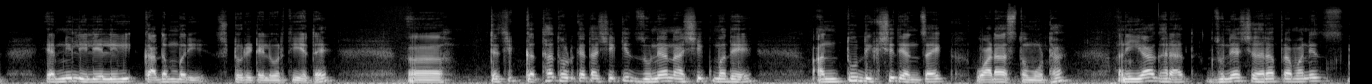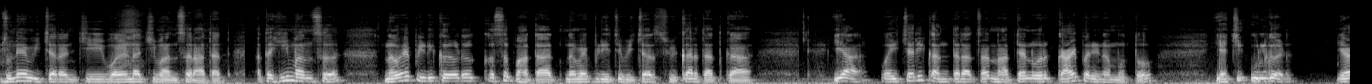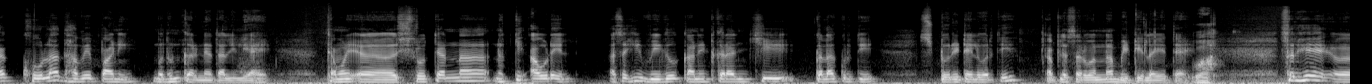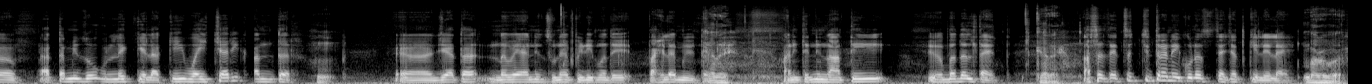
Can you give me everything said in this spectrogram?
यांनी लिहिलेली कादंबरी स्टोरी टेलवरती येते. अ, त्याची कथा थोडक्यात अशी की जुन्या नाशिकमध्ये अंतू दीक्षित यांचा एक वाडा असतो मोठा. आणि या घरात जुन्या शहराप्रमाणेच जुन्या विचारांची वळणाची माणसं राहतात. आता ही माणसं नव्या पिढीकडं कसं पाहतात? नव्या पिढीचे विचार स्वीकारतात का? या वैचारिक अंतराचा नात्यांवर काय परिणाम होतो? याची उलगड या खोला धावे पाणी मधून करण्यात आलेली आहे. त्यामुळे श्रोत्यांना नक्की आवडेल असं ही विग कानिटकरांची कलाकृती स्टोरी टेलवरती आपल्या सर्वांना भेटीला येते आहे. सर हे आता मी जो उल्लेख केला की वैचारिक अंतर जे आता नव्या आणि जुन्या पिढीमध्ये पाहायला मिळतं आणि त्यांनी नाती बदलतायत असं त्याचं चित्रण एकूणच त्याच्यात केलेलं आहे. बरोबर.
